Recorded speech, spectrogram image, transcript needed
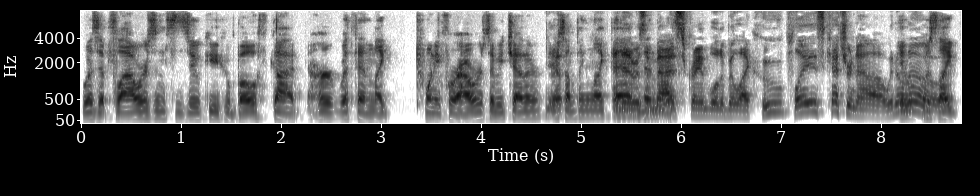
was it Flowers and Suzuki who both got hurt within like 24 hours of each other or something like that. And there was a then mad scramble to be like, who plays catcher now? We don't it know. was like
